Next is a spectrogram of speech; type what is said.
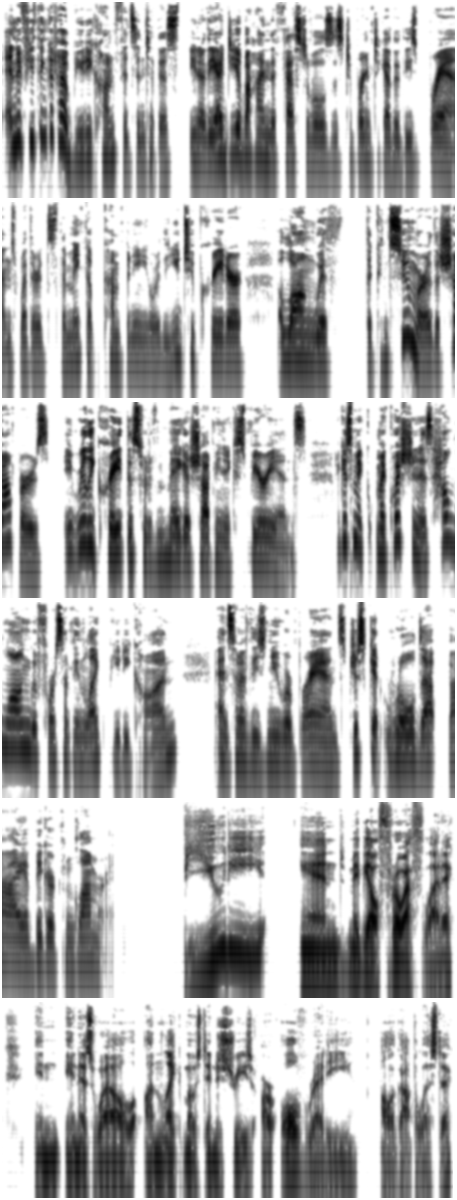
And if you think of how BeautyCon fits into this, you know, the idea behind the festivals is to bring together these brands, whether it's the makeup company or the YouTube creator, along with the consumer, the shoppers, it really create this sort of mega shopping experience. I guess my my question is how long before something like BeautyCon and some of these newer brands just get rolled up by a bigger conglomerate? Beauty and maybe I'll throw athletic in in as well, unlike most industries are already oligopolistic.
